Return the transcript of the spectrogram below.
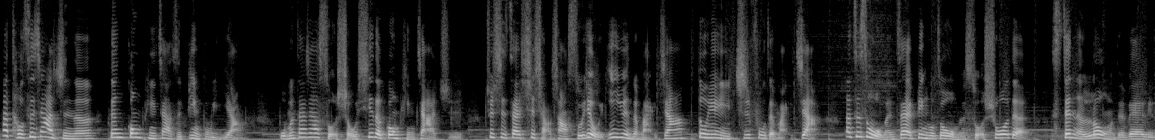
那投资价值呢，跟公平价值并不一样。我们大家所熟悉的公平价值，就是在市场上所有意愿的买家都愿意支付的买价。那这是我们在并购中我们所说的 stand alone 的 value，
